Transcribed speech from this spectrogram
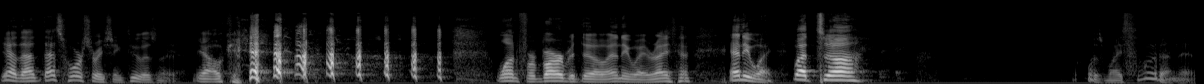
Yeah, that, that's horse racing too, isn't it? Yeah, yeah okay. One for Barbado, anyway, right? anyway, but uh, what was my thought on that?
